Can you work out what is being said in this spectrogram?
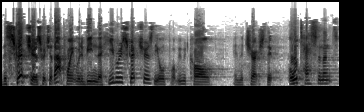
the scriptures, which at that point would have been the Hebrew scriptures, the old, what we would call in the church the Old Testament,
